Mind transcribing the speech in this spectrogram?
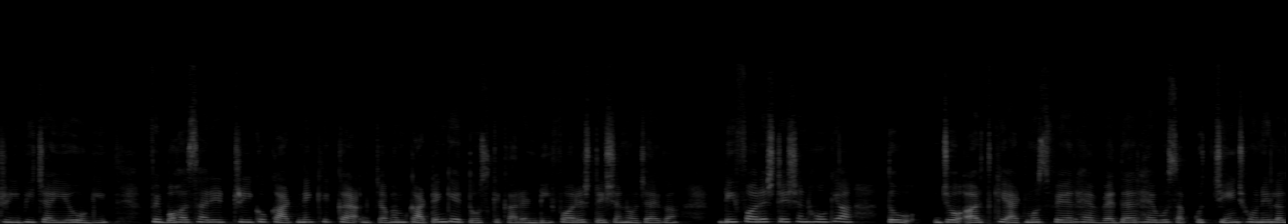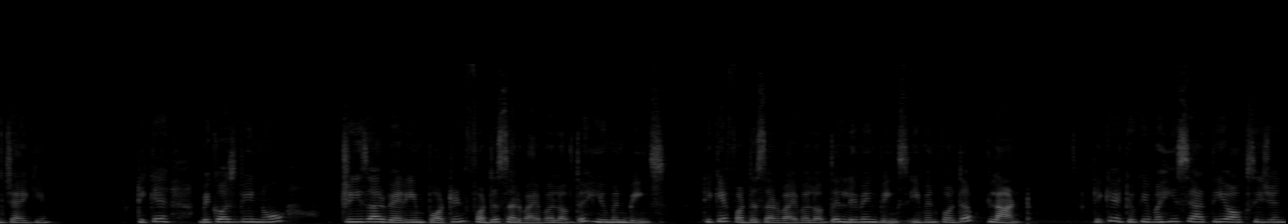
ट्री भी चाहिए होगी। फिर बहुत सारी ट्री को काटने के का, जब हम काटेंगे तो उसके कारण डिफॉरेस्टेशन हो जाएगा। डिफॉरेस्टेशन हो गया तो जो अर्थ की एटमोसफेयर है वेदर है वो सब कुछ चेंज होने लग जाएगी। ठीक है? Because we know trees are very important for the survival of the human beings ठीक है? For the survival of the living beings even for the plant ठीक है? क्योंकि वहीं से आती है ऑक्सीजन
